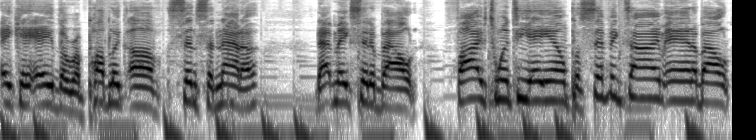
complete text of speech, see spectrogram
aka the Republic of Cincinnati. That makes it about 5:20 a.m. Pacific Time and about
